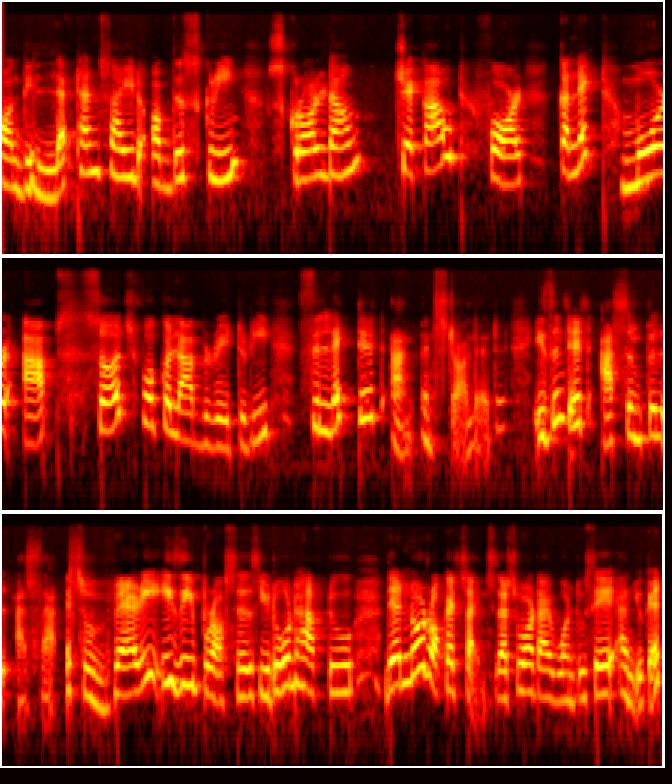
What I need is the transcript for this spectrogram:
on the left hand side of the screen, scroll down, check out for connect more apps, search for colaboratory, select it and install it. Isn't it as simple as that? It's a very easy process. You don't have to, there are no rocket science. That's what I want to say and you can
